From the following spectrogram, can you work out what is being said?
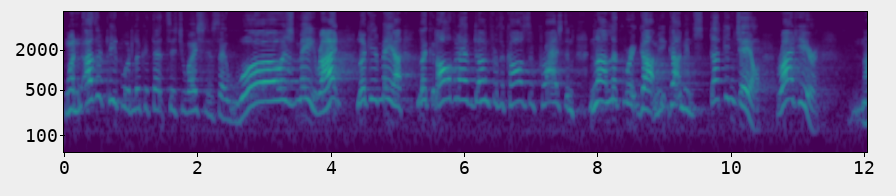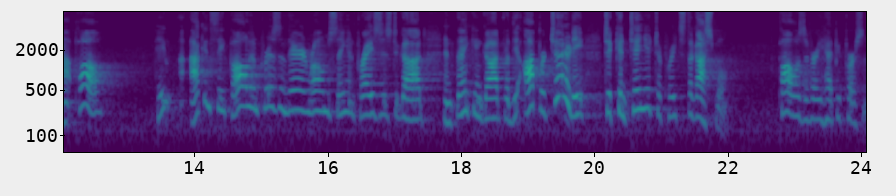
When other people would look at that situation and say, Woe is me, right? Look at me. I, look at all that I've done for the cause of Christ. And now look where it got me. It got me stuck in jail right here. Not Paul. He, I can see Paul in prison there in Rome singing praises to God and thanking God for the opportunity to continue to preach the gospel. Paul was a very happy person.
